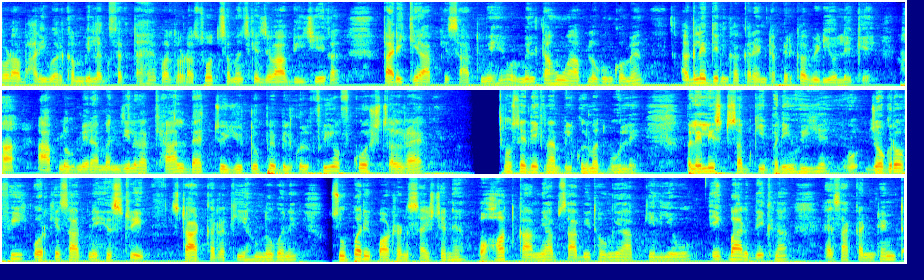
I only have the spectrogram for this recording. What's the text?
थोड़ा भारी भरकम भी लग सकता है, पर थोड़ा सोच समझ के जवाब दीजिएगा। तारीखें आपके साथ में हैं और मिलता हूँ आप लोगों को मैं अगले दिन का करंट अफेयर का वीडियो लेके। हाँ आप लोग मेरा मंजिल का ख्याल बैच जो यूट्यूब पे बिल्कुल फ्री ऑफ़ कॉस्ट चल रहा है उसे देखना बिल्कुल मत भूलें। प्लेलिस्ट सबकी बनी हुई है। जोग्राफ़ी और के साथ में हिस्ट्री स्टार्ट कर रखी है हम लोगों ने। सुपर इंपॉर्टेंट सेशन है। बहुत कामयाब साबित होंगे आपके लिए वो। एक बार देखना ऐसा कंटेंट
